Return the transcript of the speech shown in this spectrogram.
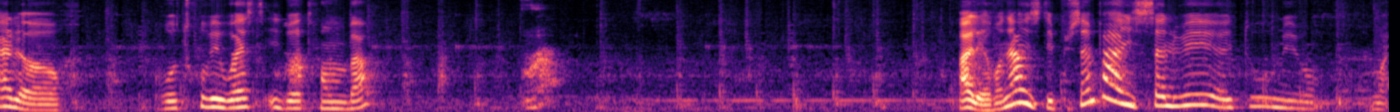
Alors, retrouver West, il doit être en bas. Ah, les renards, ils étaient plus sympas. Ils saluaient et tout, mais bon. Ouais.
